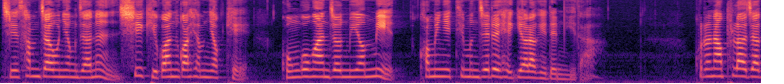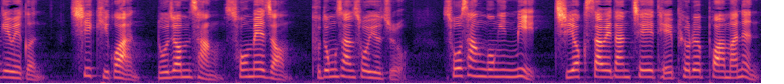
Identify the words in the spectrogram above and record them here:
제3자 운영자는 시 기관과 협력해 공공안전 위험 및 커뮤니티 문제를 해결하게 됩니다. 코로나 플라자 계획은 시 기관, 노점상, 소매점, 부동산 소유주, 소상공인 및 지역사회단체의 대표를 포함하는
